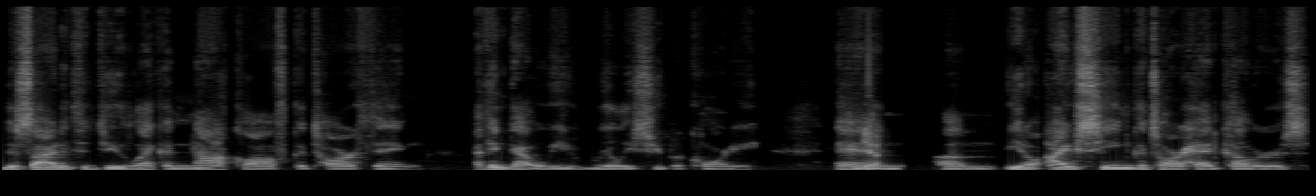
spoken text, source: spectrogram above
decided to do like a knockoff guitar thing, I think that would be really super corny. And yeah. um, you know, I've seen guitar head covers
